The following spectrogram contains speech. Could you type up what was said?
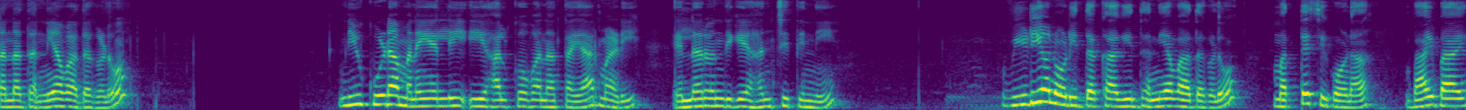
ನನ್ನ ಧನ್ಯವಾದಗಳು. ನೀವು ಕೂಡ ಮನೆಯಲ್ಲಿ ಈ ಹಾಲ್ಕೋವನ್ನು ತಯಾರು ಮಾಡಿ ಎಲ್ಲರೊಂದಿಗೆ ಹಂಚಿ ತಿನ್ನಿ. ವಿಡಿಯೋ ನೋಡಿದ್ದಕ್ಕಾಗಿ ಧನ್ಯವಾದಗಳು. ಮತ್ತೆ ಸಿಗೋಣ. ಬಾಯ್ ಬಾಯ್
